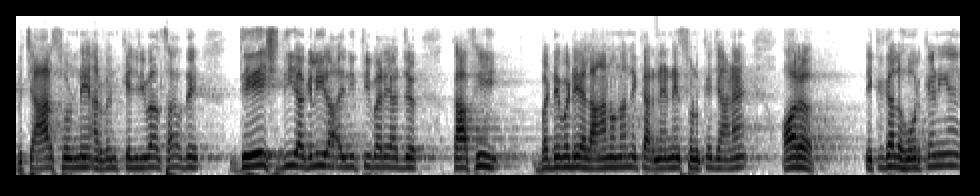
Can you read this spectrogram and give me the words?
ਵਿਚਾਰ ਸੁਣਨੇ ਅਰਵਿੰਦ ਕੇਜਰੀਵਾਲ ਸਾਹਿਬ ਦੇ ਦੇਸ਼ ਦੀ ਅਗਲੀ ਰਾਜਨੀਤੀ ਬਾਰੇ ਅੱਜ ਕਾਫੀ ਵੱਡੇ ਵੱਡੇ ਐਲਾਨ ਉਹਨਾਂ ਨੇ ਕਰਨੇ ਨੇ, ਸੁਣ ਕੇ ਜਾਣਾ ਔਰ ਇੱਕ ਗੱਲ ਹੋਰ ਕਹਿਣੀ ਹੈ,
